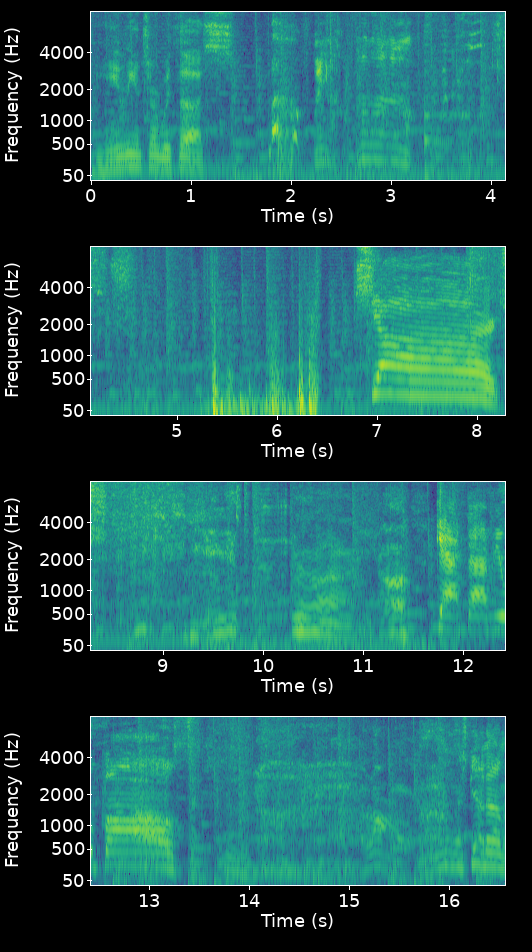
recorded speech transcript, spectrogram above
The aliens are with us. Charge! Get them, you fools! Let's get them!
